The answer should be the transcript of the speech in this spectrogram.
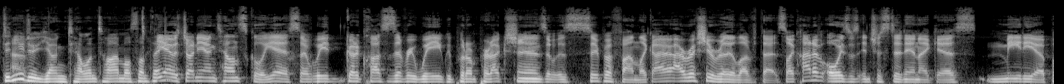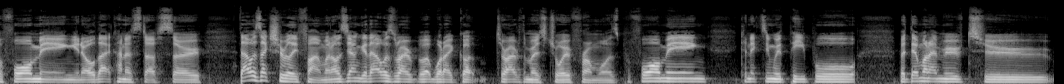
Didn't you do Young Talent Time or something? Um, Yeah, it was Johnny Young Talent School. Yeah, so we'd go to classes every week. We put on productions. It was super fun. Like I, I actually really loved that. So I kind of always was interested in, I guess, media, performing, you know, all that kind of stuff. So that was actually really fun. When I was younger, that was what I, what I got derived the most joy from was performing, connecting with people. But then when I moved to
